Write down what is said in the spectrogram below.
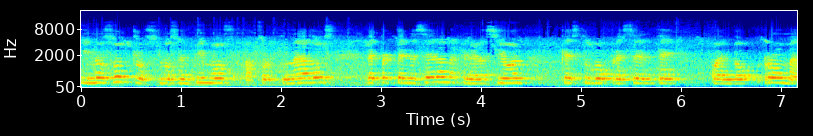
y nosotros nos sentimos afortunados de pertenecer a la generación que estuvo presente cuando Roma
